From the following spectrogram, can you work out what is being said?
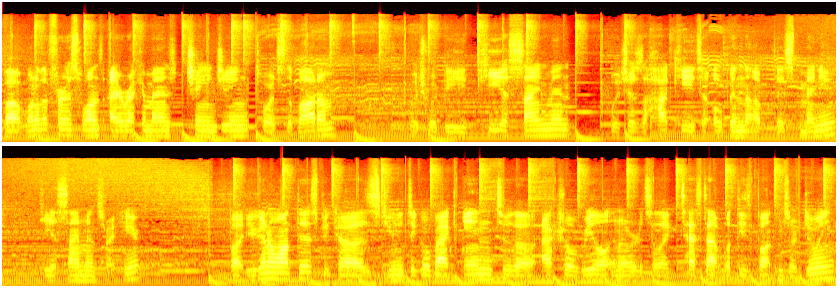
But one of the first ones I recommend changing towards the bottom, which would be key assignment, which is a hotkey to open up this menu, key assignments right here. But you're gonna want this because you need to go back into the actual reel in order to like test out what these buttons are doing.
